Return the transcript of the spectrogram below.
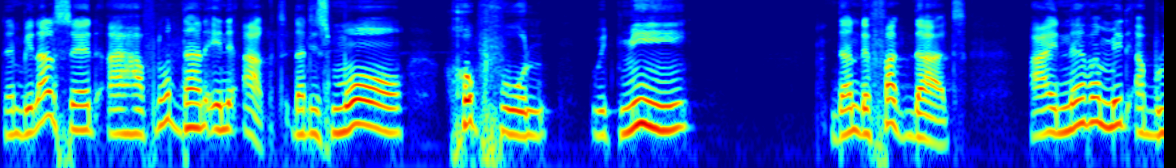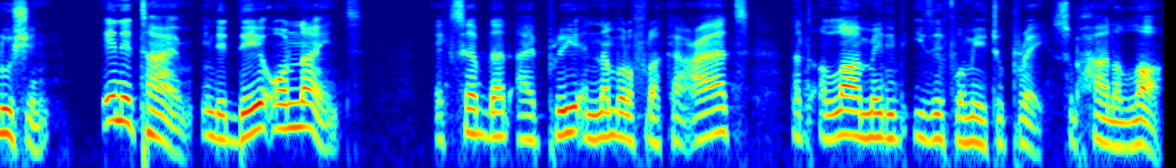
Then Bilal said, I have not done any act that is more hopeful with me than the fact that I never made ablution any time in the day or night except that I pray a number of raka'at that Allah made it easy for me to pray. Subhanallah.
